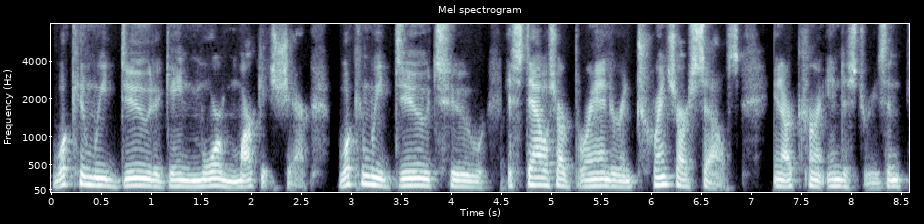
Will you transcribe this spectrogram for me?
What can we do to gain more market share? What can we do to establish our brand or entrench ourselves in our current industries? And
